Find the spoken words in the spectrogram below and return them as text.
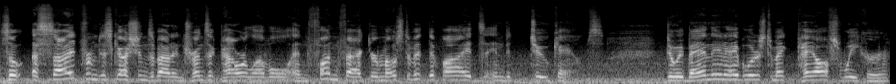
So, aside from discussions about intrinsic power level and fun factor, most of it divides into two camps. Do we ban the enablers to make payoffs weaker,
